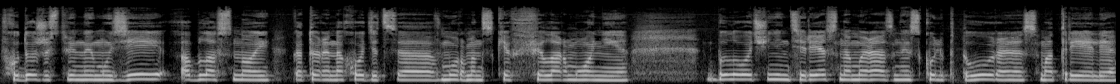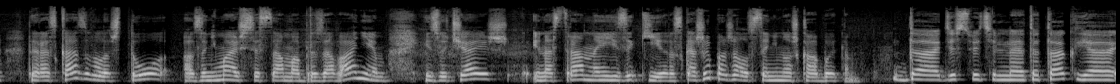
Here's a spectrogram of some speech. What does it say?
в художественный музей областной, который находится в Мурманске в филармонии. Было очень интересно, мы разные скульптуры смотрели. Ты рассказывала, что а, занимаешься самообразованием, изучаешь иностранные языки. Расскажи, пожалуйста, немножко об этом. Да, действительно, это так. Я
